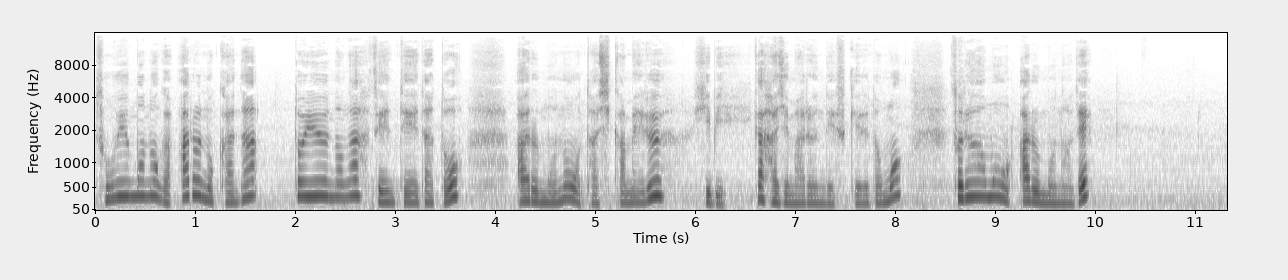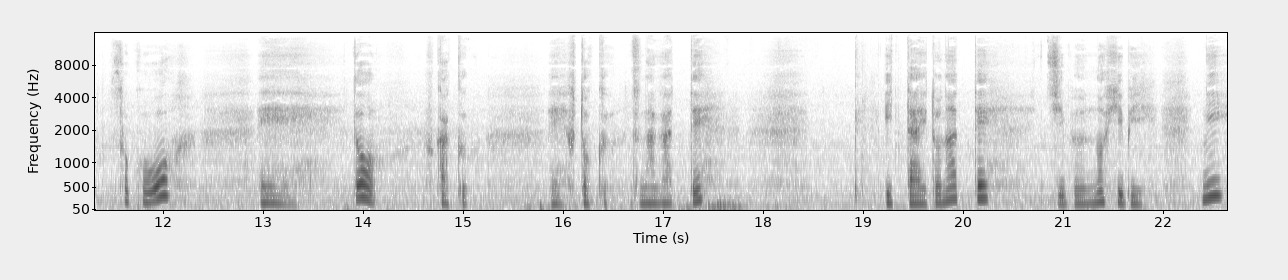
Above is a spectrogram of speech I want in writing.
そういうものがあるのかなというのが前提だとあるものを確かめる日々が始まるんですけれどもそれはもうあるものでそこを、えー、と深く、えー、太くつながって一体となって自分の日々に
